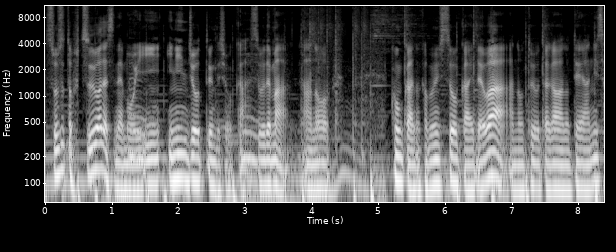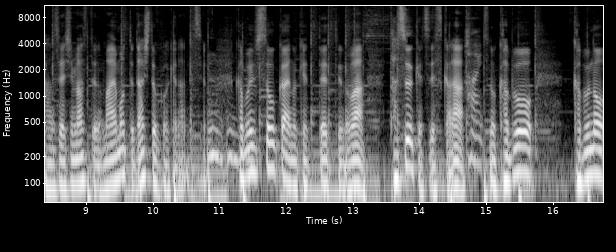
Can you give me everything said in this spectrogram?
そうすると普通はですねもう委,、委任状っていうんでしょうか、うん。それでまああの今回の株主総会ではあのトヨタ側の提案に賛成しますっていうのを前もって出しておくわけなんですよ。うんうん。株主総会の決定っていうのは多数決ですから、はい。その株を株の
